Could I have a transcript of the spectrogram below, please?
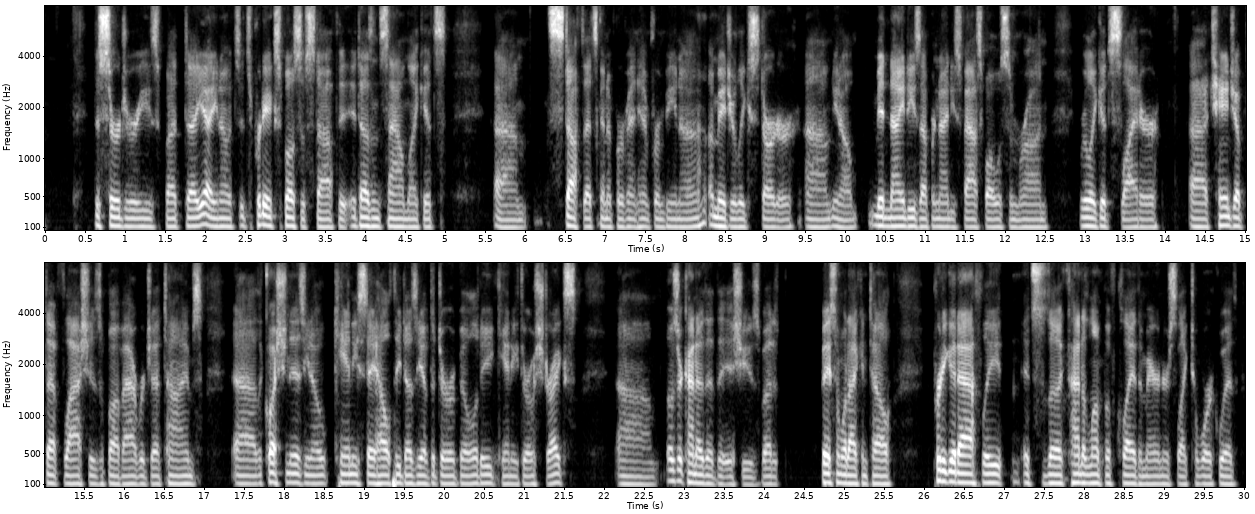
the surgeries. But uh, yeah, you know, it's it's pretty explosive stuff. It, it doesn't sound like it's um, stuff that's going to prevent him from being a, a major league starter. Um, you know, mid '90s, upper '90s fastball with some run, really good slider, uh, change up that flashes above average at times. Uh, the question is, you know, can he stay healthy? Does he have the durability? Can he throw strikes? Um, those are kind of the, the issues, but based on what I can tell, pretty good athlete. It's the kind of lump of clay the Mariners like to work with.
